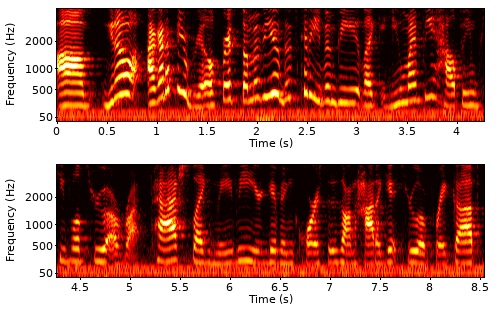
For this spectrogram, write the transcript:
Um, you know, I gotta be real. For some of you, this could even be like you might be helping people through a rough patch. Like maybe you're giving courses on how to get through a breakup.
